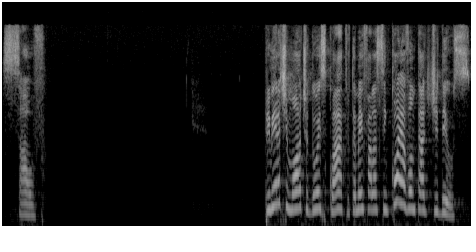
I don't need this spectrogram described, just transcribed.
salvo. 1 Timóteo 2,4 também fala assim: qual é a vontade de Deus?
